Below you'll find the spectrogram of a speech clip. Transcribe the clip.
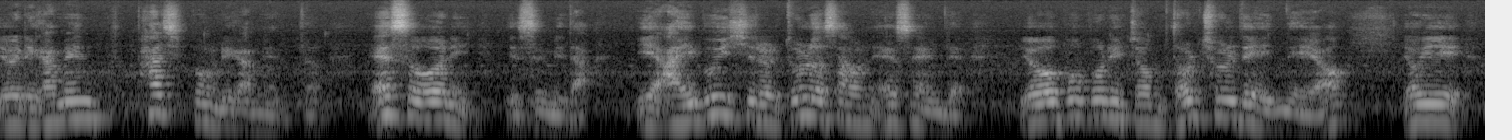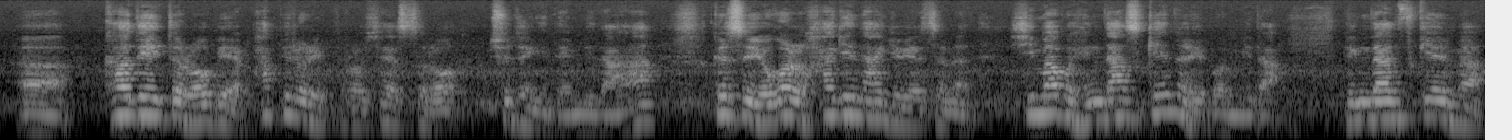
여기 리가멘 80분 리가멘트 S1이 있습니다. 이 IVC를 둘러싸은 S인데 이 부분이 좀 돌출되어 있네요. 여기 어, 카데이트 로비의 파피러리 프로세스로 추정이 됩니다. 그래서 이걸 확인하기 위해서는 심화부 횡단 스캔을 해봅니다. 횡단 스캔이면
